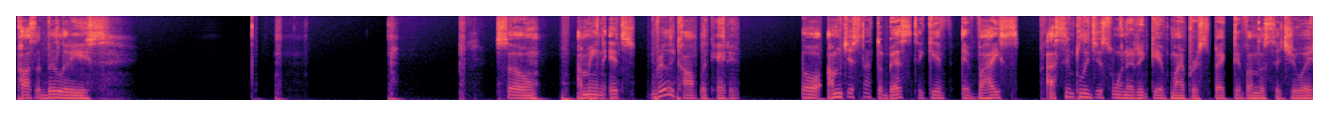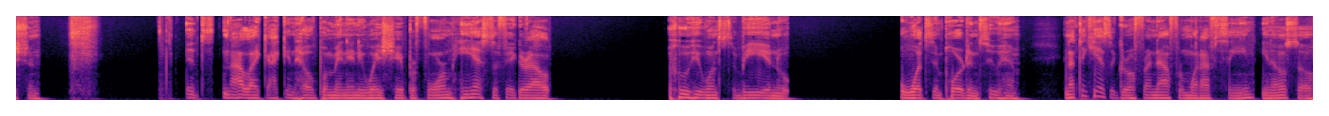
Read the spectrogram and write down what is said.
possibilities. So, I mean, it's really complicated. So, I'm just not the best to give advice. I simply just wanted to give my perspective on the situation. It's not like I can help him in any way, shape, or form. He has to figure out who he wants to be and what's important to him. And I think he has a girlfriend now, from what I've seen, you know, so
